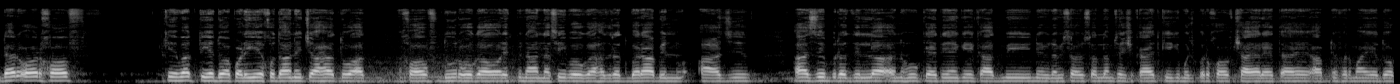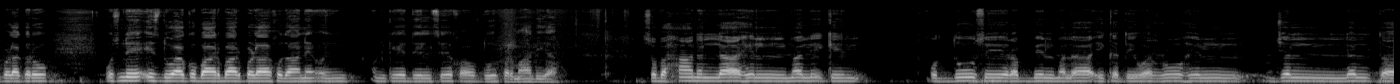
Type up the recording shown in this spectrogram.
डर और खौफ के वक्त ये दुआ पढ़िए, खुदा ने चाहा तो खौफ दूर होगा और इतमान नसीब होगा। हज़रत बरा बिन आज आज़िब अनहु कहते हैं कि एक आदमी ने नबी वसल्लम से शिकायत की कि मुझ पर खौफ छाया रहता है। आपने फरमाया ये दुआ पढ़ा करो। उसने इस दुआ को बार बार पढ़ा। खुदा ने उन, उनके दिल से खौफ दूर फरमा दिया। सुबहान क़ुद्दूस रब्बिलमलाइकत वर्रूहिल जल्लता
